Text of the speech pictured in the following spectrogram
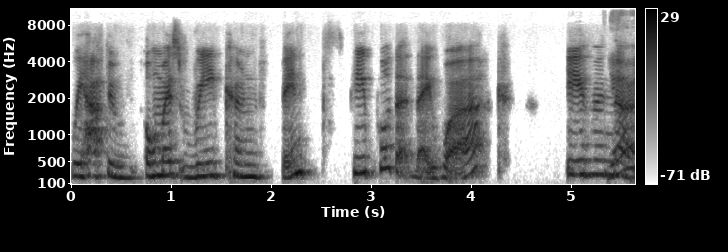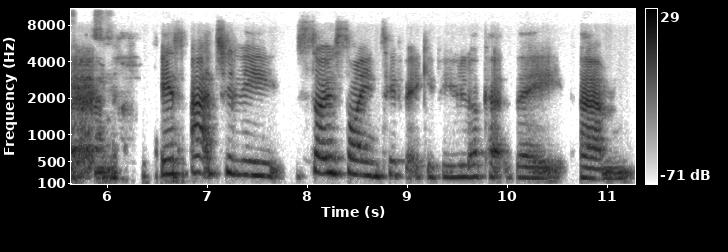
we have to almost reconvince people that they work even though it's actually so scientific if you look at the um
